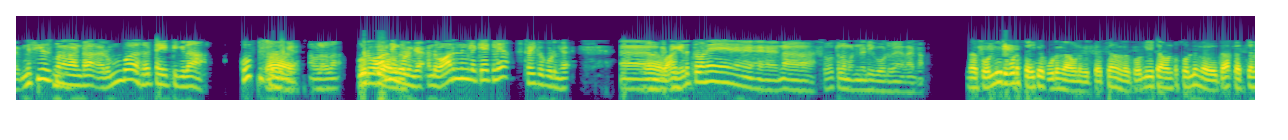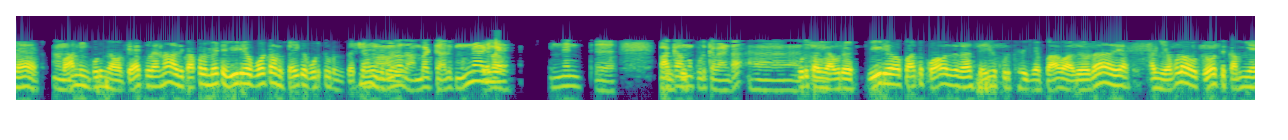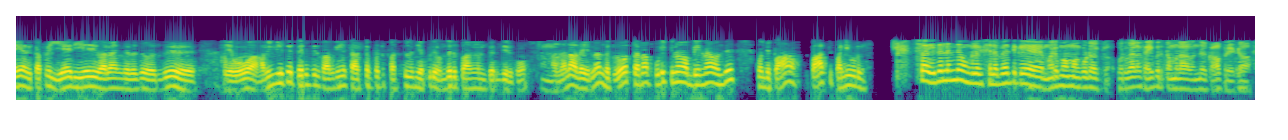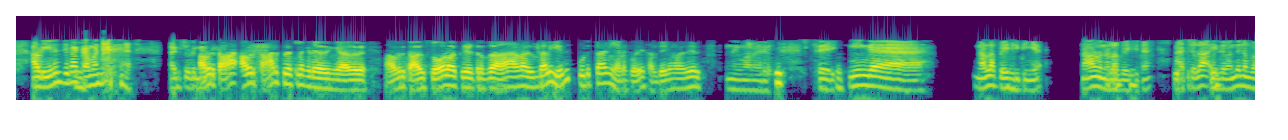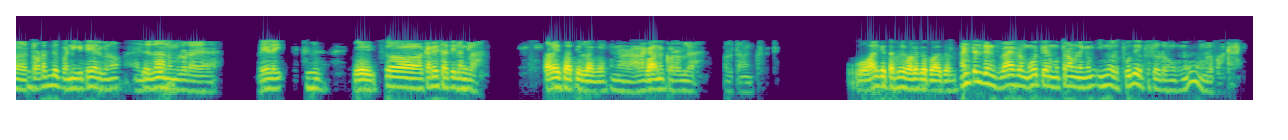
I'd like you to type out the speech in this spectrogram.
மிஸ்யூஸ் பண்ண வேண்டாம். ரொம்ப ஹர்ட் ஆயிட்டீங்களா? கூப்பிட்டு சொல்லுங்க அவ்வளவுதான். ஒரு வார்னிங் கொடுங்க. அந்த வார்னிங்ல கேட்கலையா? ஸ்ட்ரைக்க கொடுங்க. எடுத்தோடனே நான் சோத்துல முன்னாடி போடுவேன் வேண்டாம். நான் சொல்லிட்டு கூட ஸ்ட்ரைக்க கொடுங்க அவனுக்கு பிரச்சனை இல்ல. சொல்லிட்டு அவன்கிட்ட சொல்லுங்க இதுதான் பிரச்சனை. வார்னிங் கொடுங்க. அவன் கேட்கலன்னா அதுக்கப்புறமேட்டு வீடியோ போட்டு அவனுக்கு ஸ்ட்ரைக்க கொடுத்து விடுங்க. பிரச்சனை பட் அதுக்கு முன்னாடியே என்னன்னு கொடுக்க வேண்டாம். அவரு வீடியோவை பார்த்து கோவத்துல செய்து கொடுக்குறீங்க. பாவம். அதோட அங்க எவ்வளவு growth கம்மியாகி அதுக்கப்புறம் ஏறி ஏறி வராங்கிறது வந்து ஓ அவங்களுக்கே தெரிஞ்சிருக்கும். அவங்களே கஷ்டப்பட்டு ஃபர்ஸ்ட்ல இருந்து எப்படி வந்திருப்பாங்கன்னு தெரிஞ்சிருக்கும். அதனால அதையெல்லாம் அந்த growth எல்லாம் பிடிக்கணும் அப்படின்னா வந்து கொஞ்சம் பா பார்த்து பண்ணி விடுங்க. சோ இதுல இருந்து உங்களுக்கு சில பேர்த்துக்கு மர்மமா கூட இருக்கும் ஒருவேளை சைபர் தமிழா வந்து காப்பரேட்டோ அப்படி இருந்துச்சுன்னா கமெண்ட் அவர் அவர் கார்பரேட் எல்லாம் கிடையாதுங்க. அவரு அவருக்கு அது சோலோ கிரியேட்டர் தான். ஆனா இருந்தாலும் எதுக்கு கொடுத்தாங்க எனக்கு ஒரே சந்தேகமாவே இருக்கு. சரி நீங்க நல்லா பேசிட்டீங்க. நானும் நல்லா பேசிட்டேன். ஆக்சுவலா இது வந்து நம்ம தொடர்ந்து பண்ணிக்கிட்டே இருக்கணும். இதுதான் நம்மளோட வேலை. சோ கடை சாத்திடலாங்களா கடை சாத்திடலாங்க என்னோட அழகான குரல்ல ஒருத்தவங்க. வாழ்க்கை தமிழ் வழக்க பாதம் அன்டில் தென்ஸ் பாய் ஃப்ரம் ஓத்தியர் முத்துராமலிங்கம் இன்னொரு புது எபிசோட உங்களை பாக்குறேன்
